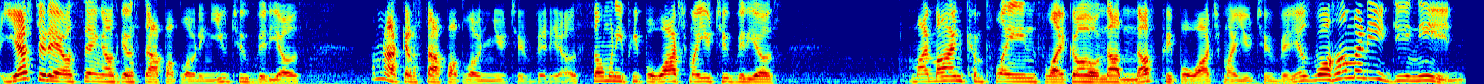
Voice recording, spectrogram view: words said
yesterday I was saying I was gonna stop uploading YouTube videos. I'm not gonna stop uploading YouTube videos. So many people watch my YouTube videos. My mind complains like, oh, not enough people watch my YouTube videos. Well, how many do you need?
